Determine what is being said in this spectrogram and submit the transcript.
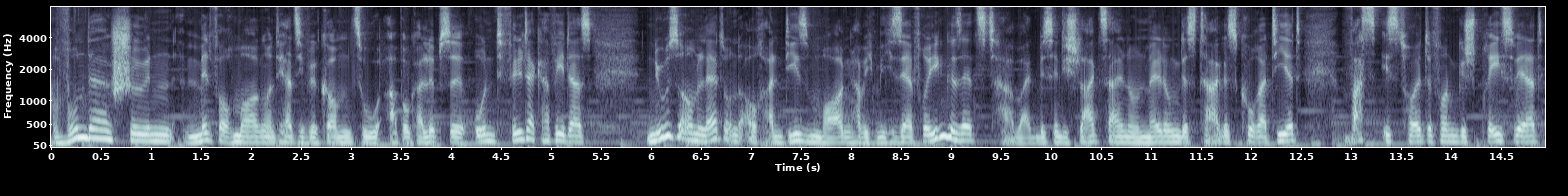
wunderschönen Mittwochmorgen und herzlich willkommen zu Apokalypse und Filterkaffee, das News Omelette. Und auch an diesem Morgen habe ich mich sehr früh hingesetzt, habe ein bisschen die Schlagzeilen und Meldungen des Tages kuratiert. Was ist heute von Gesprächswert?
